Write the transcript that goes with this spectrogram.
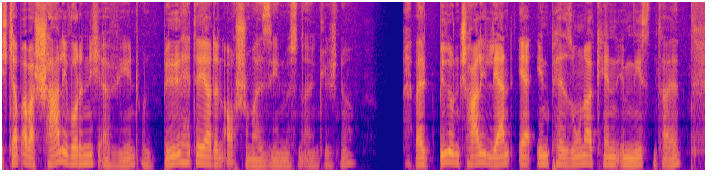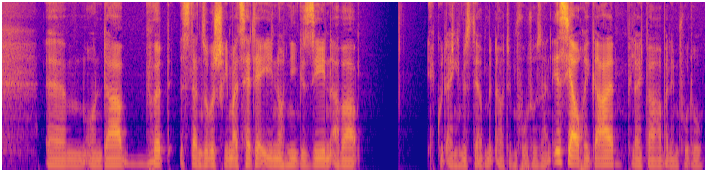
Ich glaube aber, Charlie wurde nicht erwähnt und Bill hätte ja dann auch schon mal sehen müssen eigentlich, ne? Weil Bill und Charlie lernt er in Persona kennen im nächsten Teil. Ähm, und da wird es dann so beschrieben, als hätte er ihn noch nie gesehen, aber ja gut, eigentlich müsste er mit auf dem Foto sein. Ist ja auch egal, vielleicht war er bei dem Foto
